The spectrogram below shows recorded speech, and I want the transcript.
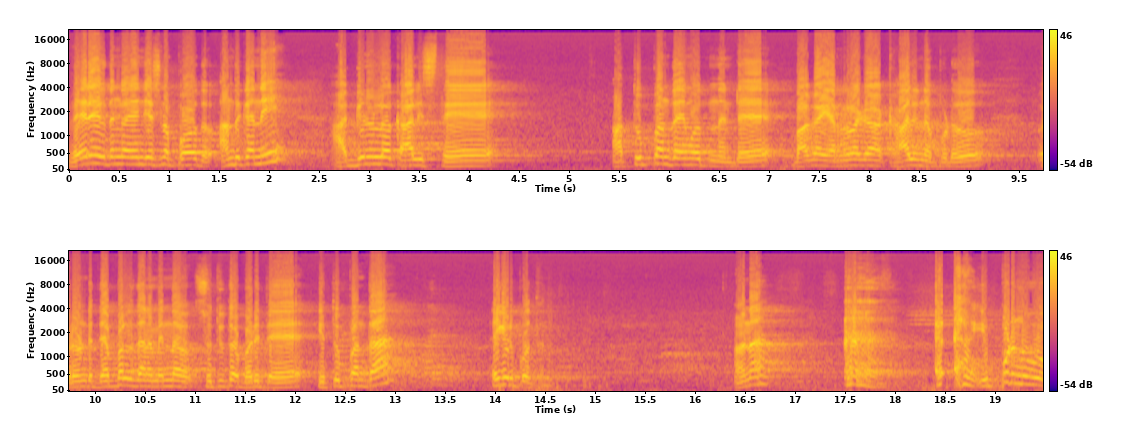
వేరే విధంగా ఏం చేసినా పోదు. అందుకని అగ్నిలో కాలిస్తే ఆ తుప్పు అంతా ఏమవుతుందంటే బాగా ఎర్రగా కాలినప్పుడు రెండు దెబ్బలు దాని మీద సుత్తితో పడితే ఈ తుప్పు అంతా ఎగిరిపోతుంది. అవునా? ఇప్పుడు నువ్వు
